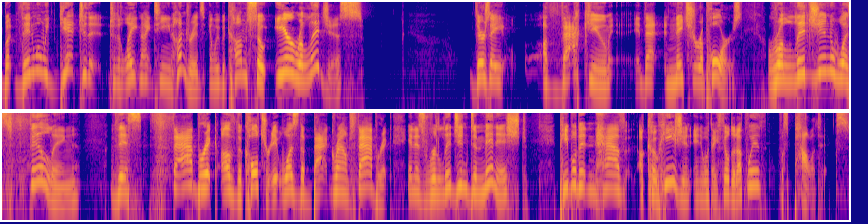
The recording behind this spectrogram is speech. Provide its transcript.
But then when we get to the to the late 1900s and we become so irreligious, there's a a vacuum that nature abhors. Religion was filling this fabric of the culture. It was the background fabric. And as religion diminished, people didn't have a cohesion, and what they filled it up with was politics.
